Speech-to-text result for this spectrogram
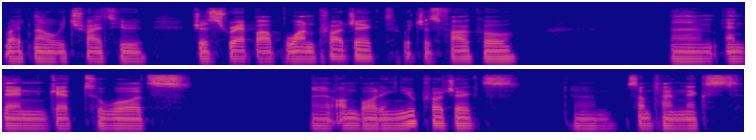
right now, we try to just wrap up one project, which is Falco, um, and then get towards uh, onboarding new projects um, sometime next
